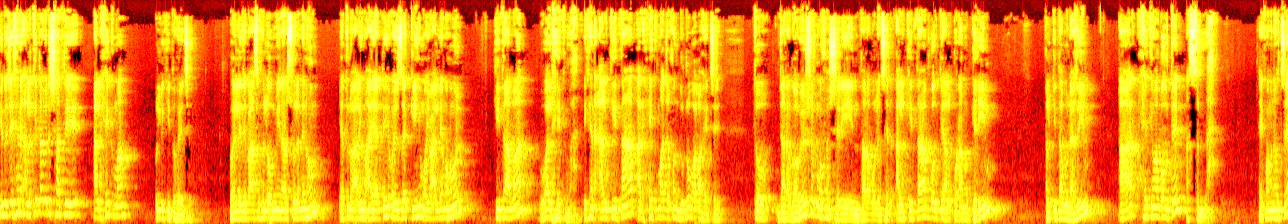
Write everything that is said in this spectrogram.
কিন্তু যেখানে আল কিতাবের সাথে আল হেকমা উল্লিখিত হয়েছে। ওয়াল্লা যে ইয়াতুল কিতাবা ওয়াল হেকমা। এখানে আল কিতাব আর হেকমা যখন দুটো বলা হয়েছে, তো যারা গবেষক মুফাসসিরিন, তারা বলেছেন আল কিতাব বলতে আল কোরআন করিম, আল কিতাবুল আজিম, আর হেকমা বলতে আসন্না হেকমা মানে হচ্ছে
